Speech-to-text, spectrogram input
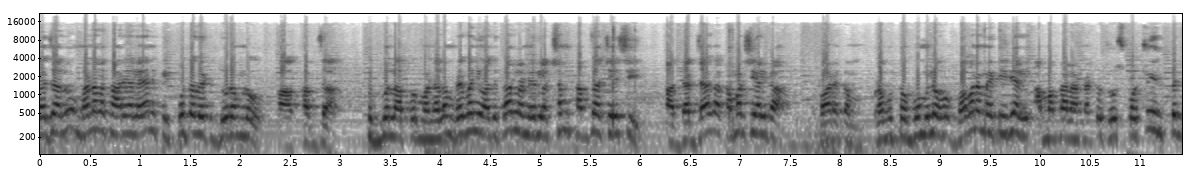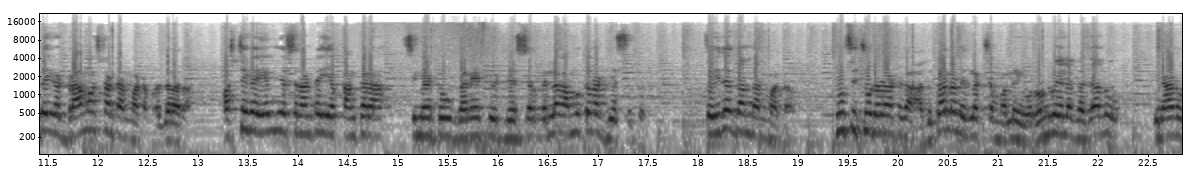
గజాలు మండల కార్యాలయానికి కూతవేటి దూరంలో ఆ కబ్జా. కుత్బుల్లాపూర్ మండలం రెవెన్యూ అధికారుల నిర్లక్ష్యం కబ్జా చేసి ఆ దర్జాగా కమర్షియల్గా వాడకం. ప్రభుత్వ భూమిలో భవన మెటీరియల్ అమ్మకాలు అన్నట్టు చూసుకోవచ్చు. ఇది పెద్ద ఇక డ్రామా అనమాట ప్రజలరా. ఫస్ట్ ఇక ఏం చేస్తారంటే ఈ కంకర సిమెంట్ గణేట్ ఇట్లా చేస్తారు మెల్లగా అమ్ముతున్నట్టు చేస్తుంటారు. సో ఇదే దండ అనమాట చూసి చూడనట్టుగా అధికారుల నిర్లక్ష్యం వల్ల రెండు వేల గజాలు ఈనాడు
